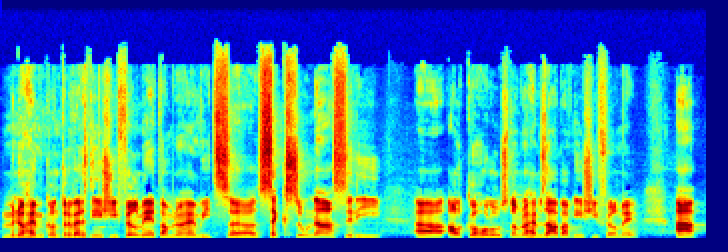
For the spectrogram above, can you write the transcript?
mnohem kontroverznější filmy. Je tam mnohem víc uh, sexu, násilí, uh, alkoholu, jsou to mnohem zábavnější filmy. A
